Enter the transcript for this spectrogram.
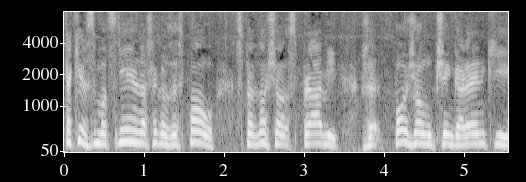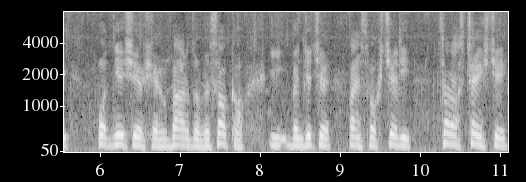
takie wzmocnienie naszego zespołu z pewnością sprawi, że poziom księgarenki podniesie się bardzo wysoko i będziecie Państwo chcieli coraz częściej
